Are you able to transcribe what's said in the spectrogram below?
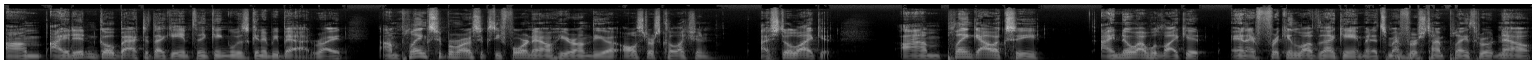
Um, I didn't go back to that game thinking it was going to be bad, right? I'm playing Super Mario 64 now here on the uh, All Stars collection. I still like it. I'm playing Galaxy. I know I would like it, and I freaking love that game. And it's my mm-hmm. first time playing through it now.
